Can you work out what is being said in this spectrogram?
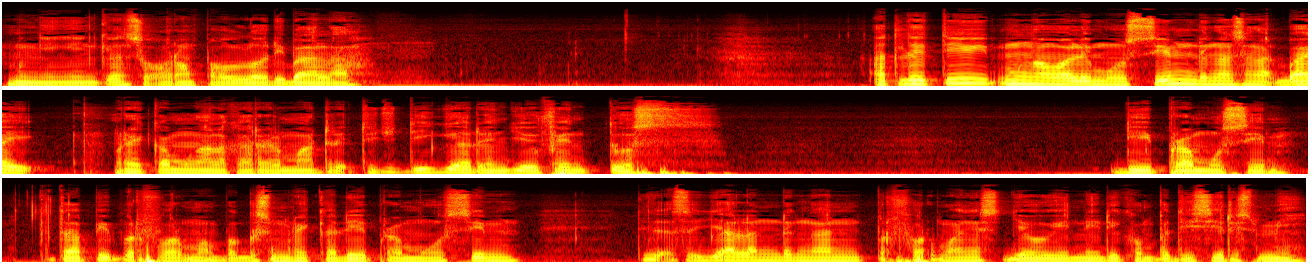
menginginkan seorang Paulo Dybala. Atleti mengawali musim dengan sangat baik. Mereka mengalahkan Real Madrid 7-3 dan Juventus di pramusim. Tetapi performa bagus mereka di pramusim tidak sejalan dengan performanya sejauh ini di kompetisi resmi.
